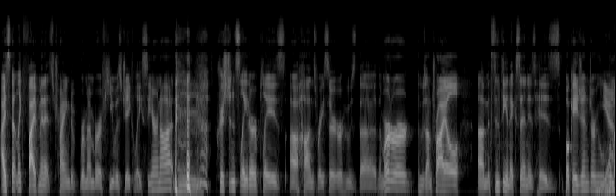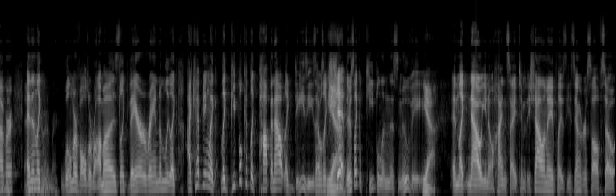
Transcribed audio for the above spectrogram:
I spent like five minutes trying to remember if he was Jake Lacy or not. Mm. Christian Slater plays uh, Hans Reiser, who's the the murderer who's on trial. Um, and Cynthia Nixon is his book agent or who, Yeah, whomever. and then like remember. Wilmer Valderrama is like there randomly. Like I kept being like like people kept like popping out like daisies. I was like Yeah. shit. There's like a people in this movie. Yeah. And like now you know hindsight, Timothy Chalamet plays his younger self. So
